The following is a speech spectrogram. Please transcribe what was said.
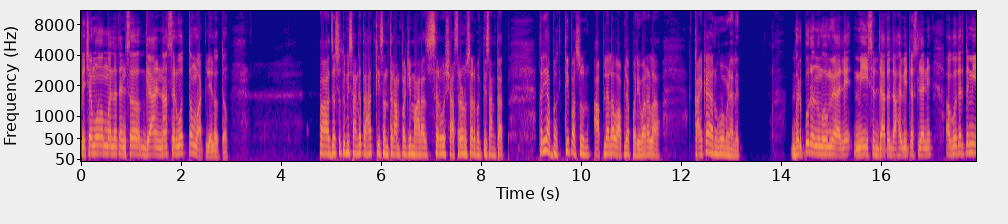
त्याच्यामुळं मला त्यांचं ज्ञान ना सर्वोत्तम वाटलेलं होतं. जसं तुम्ही सांगत आहात की संत रामपालजी महाराज सर्व शास्त्रानुसार भक्ती सांगतात तर या भक्तीपासून आपल्याला व आपल्या परिवाराला काय काय अनुभव मिळालेत? भरपूर अनुभव मिळाले. मी सध्या आता दहावीत असल्याने अगोदर तर मी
